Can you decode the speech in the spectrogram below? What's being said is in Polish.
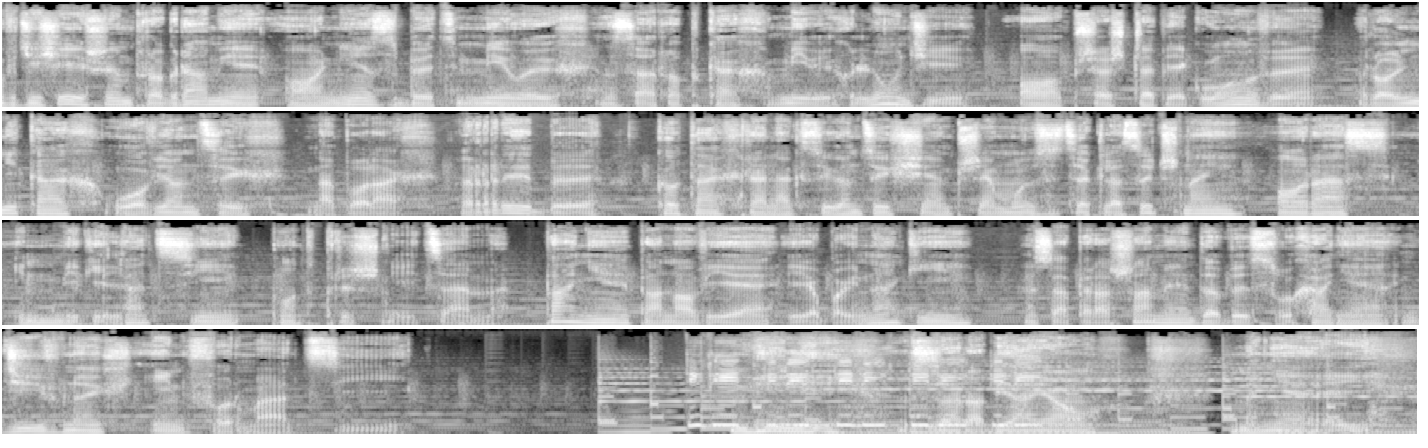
W dzisiejszym programie o niezbyt miłych zarobkach miłych ludzi, o przeszczepie głowy, rolnikach łowiących na polach ryby, kotach relaksujących się przy muzyce klasycznej oraz inwigilacji pod prysznicem. Panie, panowie i obojnaki, zapraszamy do wysłuchania dziwnych informacji. Mili zarabiają mniej.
